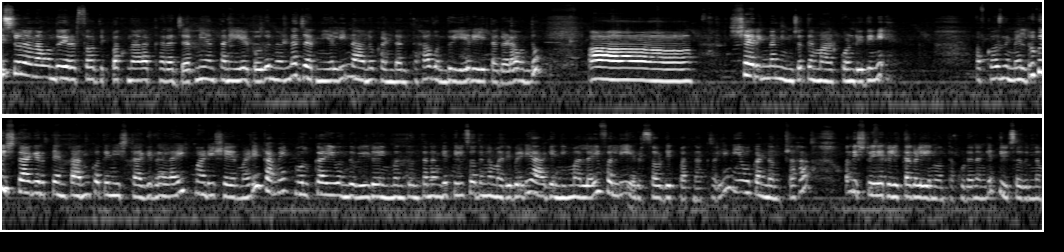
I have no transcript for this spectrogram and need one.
ಇಷ್ಟು ನನ್ನ ಒಂದು ಎರಡು ಸಾವಿರದ ಇಪ್ಪತ್ತ್ನಾಲ್ಕರ ಜರ್ನಿ ಅಂತಲೇ ಹೇಳ್ಬೋದು. ನನ್ನ ಜರ್ನಿಯಲ್ಲಿ ನಾನು ಕಂಡಂತಹ ಒಂದು ಏರಿಳಿತಗಳ ಒಂದು ಶೇರಿಂಗ್ನ ನಿಮ್ಮ ಜೊತೆ ಮಾಡ್ಕೊಂಡಿದ್ದೀನಿ. ಅಫ್ಕೋರ್ಸ್ ನಿಮ್ಮೆಲ್ರಿಗೂ ಇಷ್ಟ ಆಗಿರುತ್ತೆ ಅಂತ ಅನ್ಕೋತೀನಿ. ಇಷ್ಟ ಆಗಿದ್ರೆ ಲೈಕ್ ಮಾಡಿ ಶೇರ್ ಮಾಡಿ ಕಮೆಂಟ್ ಮೂಲಕ ಈ ಒಂದು ವಿಡಿಯೋ ಹೆಂಗೆ ಬಂತು ಅಂತ ನನಗೆ ತಿಳಿಸೋದನ್ನು ಮರಿಬೇಡಿ. ಹಾಗೆ ನಿಮ್ಮ ಲೈಫಲ್ಲಿ ಎರಡು ಸಾವಿರದ ಇಪ್ಪತ್ನಾಲ್ಕರಲ್ಲಿ ನೀವು ಕಂಡಂತಹ ಒಂದಿಷ್ಟು ಏರಿಳಿತಗಳು ಏನು ಅಂತ ಕೂಡ ನನಗೆ ತಿಳಿಸೋದನ್ನು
